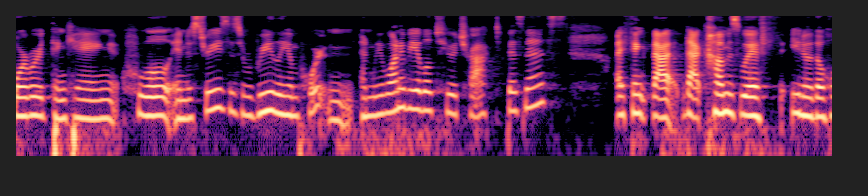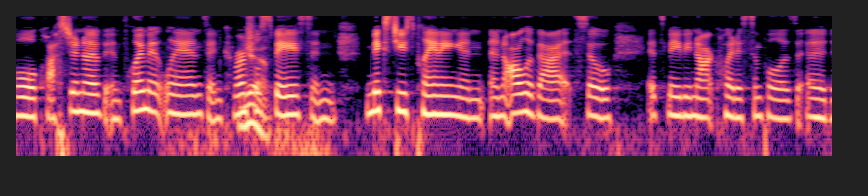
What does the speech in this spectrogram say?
forward thinking, cool industries is really important. And we want to be able to attract business. I think that that comes with, you know, the whole question of employment lands and commercial Yeah. space and mixed use planning and, and all of that. So it's maybe not quite as simple as a,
